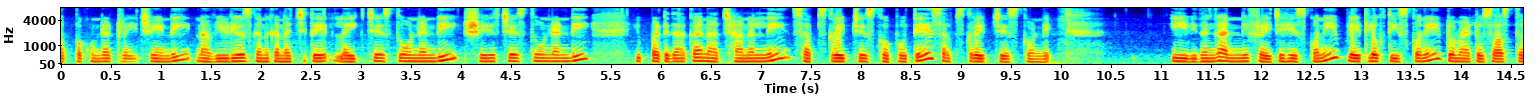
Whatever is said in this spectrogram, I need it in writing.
తప్పకుండా ట్రై చేయండి. నా వీడియోస్ కనుక నచ్చితే లైక్ చేస్తూ ఉండండి షేర్ చేస్తూ ఉండండి. ఇప్పటిదాకా నా ఛానల్ని సబ్స్క్రైబ్ చేసుకోకపోతే సబ్ సబ్స్క్రైబ్ చేసుకోండి. ఈ విధంగా అన్నీ ఫ్రై చేసేసుకొని ప్లేట్లోకి తీసుకొని టొమాటో సాస్తో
